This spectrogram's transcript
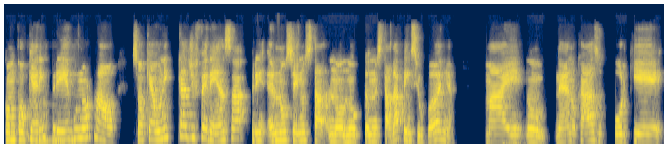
como qualquer uhum. emprego normal. Só que a única diferença, eu não sei no, no, no, no estado da Pensilvânia, mas no, né, no caso, porque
